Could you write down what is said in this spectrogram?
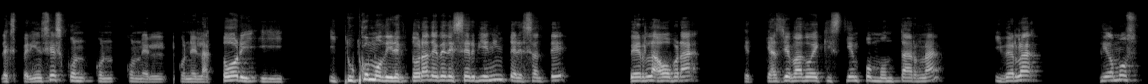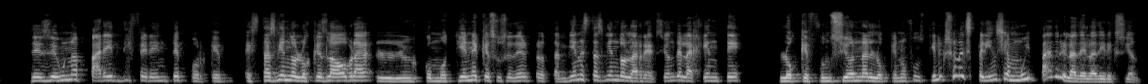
La experiencia es con, con, con el, con el actor y, y, y, tú como directora debe de ser bien interesante ver la obra que, que has llevado X tiempo montarla y verla, digamos, desde una pared diferente porque estás viendo lo que es la obra, como tiene que suceder, pero también estás viendo la reacción de la gente, lo que funciona, lo que no funciona. Tiene que una experiencia muy padre la de la dirección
